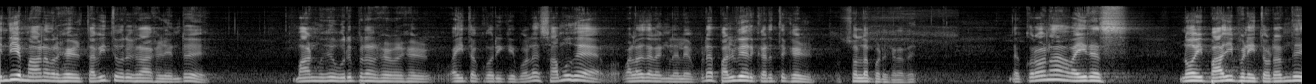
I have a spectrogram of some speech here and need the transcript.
இந்திய மாணவர்கள் தவித்து வருகிறார்கள் என்று மாண்புமிகு உறுப்பினர்கள் அவர்கள் வைத்த கோரிக்கை போல சமூக வலைதளங்களிலே கூட பல்வேறு கருத்துக்கள் சொல்லப்படுகிறது. இந்த கொரோனா வைரஸ் நோய் பாதிப்பினை தொடர்ந்து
